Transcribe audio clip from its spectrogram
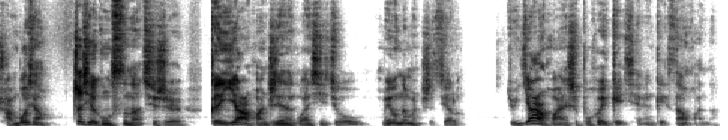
传播项这些公司呢，其实跟一二环之间的关系就没有那么直接了。就一二环是不会给钱给三环的。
